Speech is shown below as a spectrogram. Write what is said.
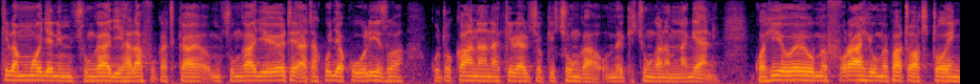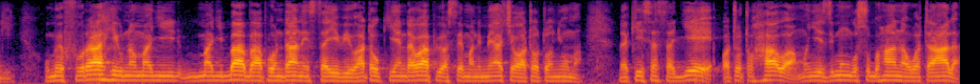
kila mmoja ni mchungaji halafu katika mchungaji yoyote atakuja kuulizwa kutokana na kile alichokichunga umekichunga namna gani? Kwa hiyo wewe umefurahi umepata watoto wengi umefurahi una maji, baba hapo ndani sasa hivi hata ukienda wapi wasema nimeacha watoto nyuma. Lakini sasa je watoto hawa mwenyezi mungu subhanahu wataala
